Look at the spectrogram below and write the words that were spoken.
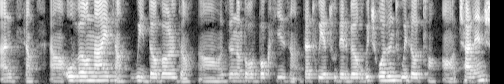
And uh, overnight, we doubled the number of boxes that we had to deliver, which wasn't without challenge,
